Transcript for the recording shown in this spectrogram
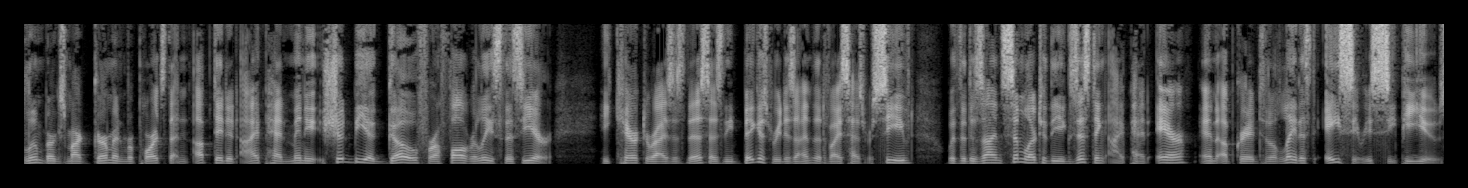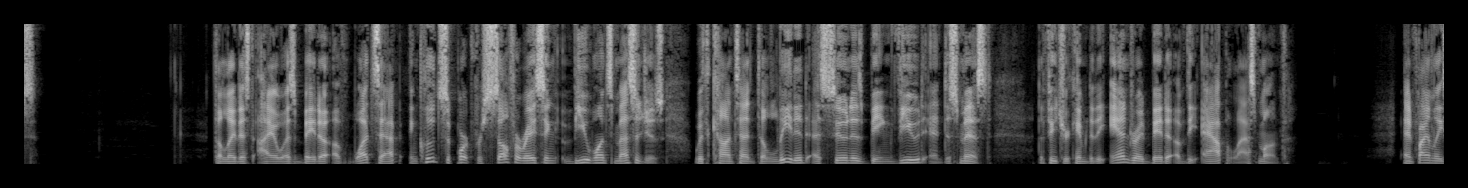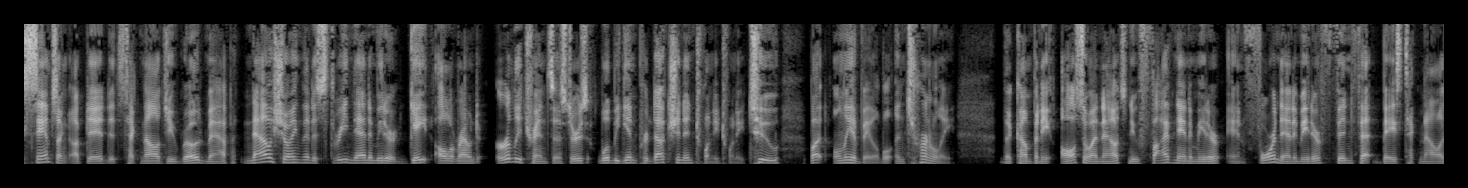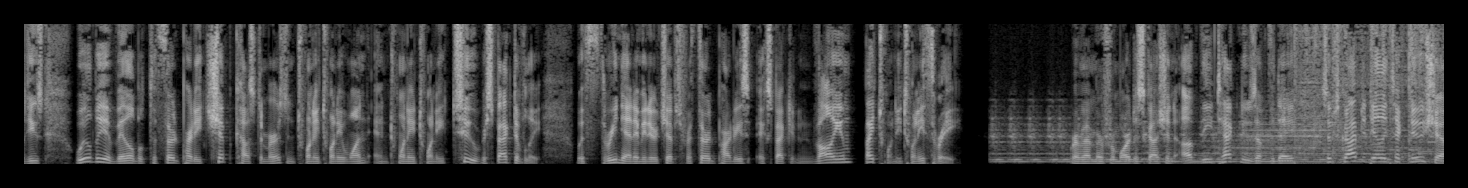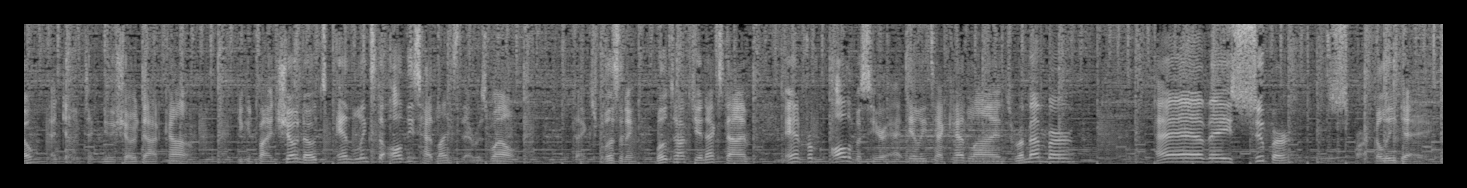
Bloomberg's Mark Gurman reports that an updated iPad mini should be a go for a fall release this year. He characterizes this as the biggest redesign the device has received, with a design similar to the existing iPad Air and upgraded to the latest A series CPUs. The latest iOS beta of WhatsApp includes support for self erasing view once messages, with content deleted as soon as being viewed and dismissed. The feature came to the Android beta of the app last month. And finally, Samsung updated its technology roadmap, now showing that its 3 nanometer gate all around early transistors will begin production in 2022, but only available internally. The company also announced new 5 nanometer and 4 nanometer FinFET based technologies will be available to third party chip customers in 2021 and 2022 respectively, with 3 nanometer chips for third parties expected in volume by 2023. Remember, for more discussion of the tech news of the day, subscribe to Daily Tech News Show at dailytechnewsshow.com. You can find show notes and links to all these headlines there as well. Thanks for listening. We'll talk to you next time. And from all of us here at Daily Tech Headlines, remember have a super sparkly day.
